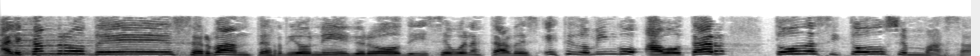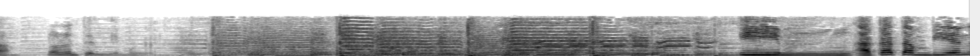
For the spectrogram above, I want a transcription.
Alejandro de Cervantes, Río Negro, dice, buenas tardes, este domingo a votar todas y todos en masa. No lo entendí muy bien. Y mm, acá también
